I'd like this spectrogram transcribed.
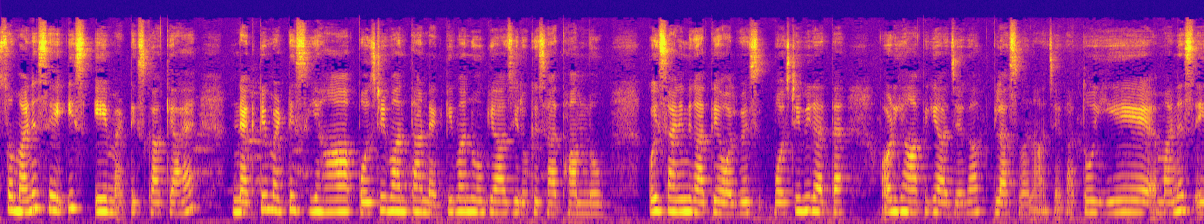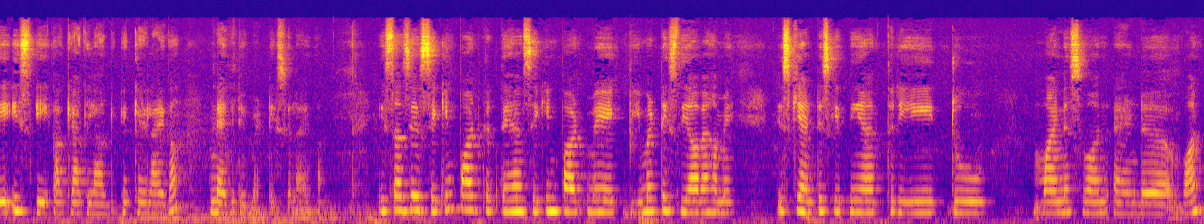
सो माइनस ए इस ए मैट्रिक्स का क्या है? नेगेटिव मैट्रिक्स यहाँ पॉजिटिव वन था नेगेटिव वन हो गया ज़ीरो के साथ हम लोग कोई साइन नहीं लगाते ऑलवेज पॉजिटिव ही रहता है। और यहाँ पे क्या आ जाएगा? प्लस वन आ जाएगा। तो ये माइनस ए इस ए का क्या कहलाएगा? नेगेटिव मैट्रिक्स कहलाएगा। इस तरह से सेकेंड पार्ट करते हैं। सेकेंड पार्ट में एक बी मैट्रिक्स दिया हुआ है हमें। जिसकी एंट्रीज कितनी है? Three two minus one and one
